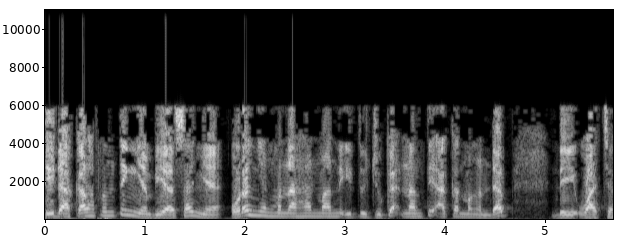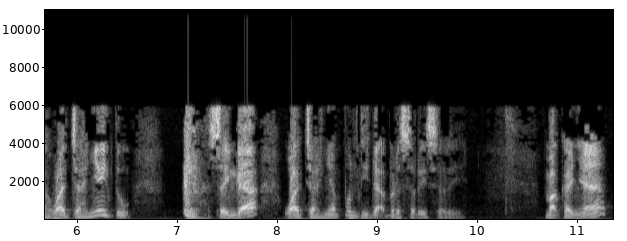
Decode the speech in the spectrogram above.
tidak kalah pentingnya biasanya orang yang menahan mani itu juga nanti akan mengendap di wajah-wajahnya itu. Sehingga wajahnya pun tidak berseri-seri. Makanya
